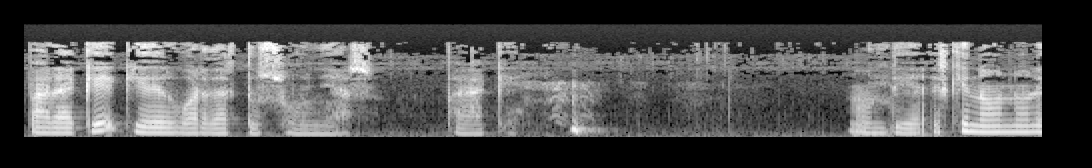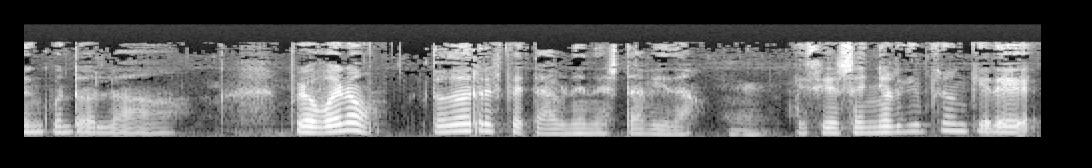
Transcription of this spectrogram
¿Para qué quieres guardar tus uñas? ¿Para qué? No entiendo. Es que no, no le encuentro la... Pero bueno, todo es respetable en esta vida. Y si el señor Gibson quiere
